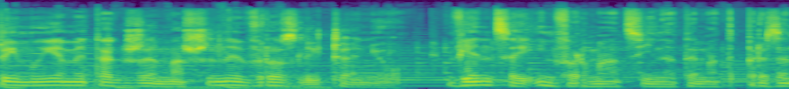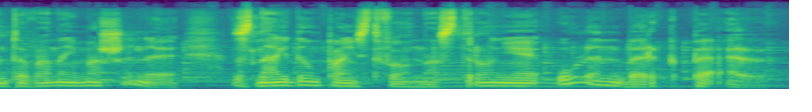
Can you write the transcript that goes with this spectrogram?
Przyjmujemy także maszyny w rozliczeniu. Więcej informacji na temat prezentowanej maszyny znajdą Państwo na stronie ulenberg.pl.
